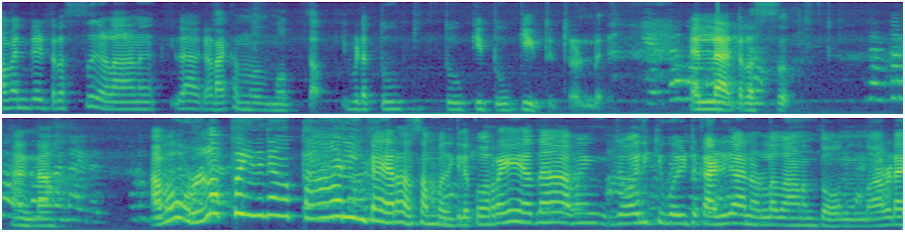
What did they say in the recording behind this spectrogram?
അവന്റെ ഡ്രസ്സുകളാണ് ഇതാ കിടക്കുന്നത് മൊത്തം. ഇവിടെ തൂക്കി തൂക്കി തൂക്കി ഇട്ടിട്ടുണ്ട്. എല്ലാ ഡ്രസ്സും. വേണ്ട അവൻ ഉള്ളപ്പോൾ ഇതിനകത്ത് ആരെയും കയറാൻ സമ്മതിക്കില്ല. കുറേ അതാ അവൻ ജോലിക്ക് പോയിട്ട് കഴുകാനുള്ളതാണെന്ന് തോന്നുന്നു. അവിടെ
